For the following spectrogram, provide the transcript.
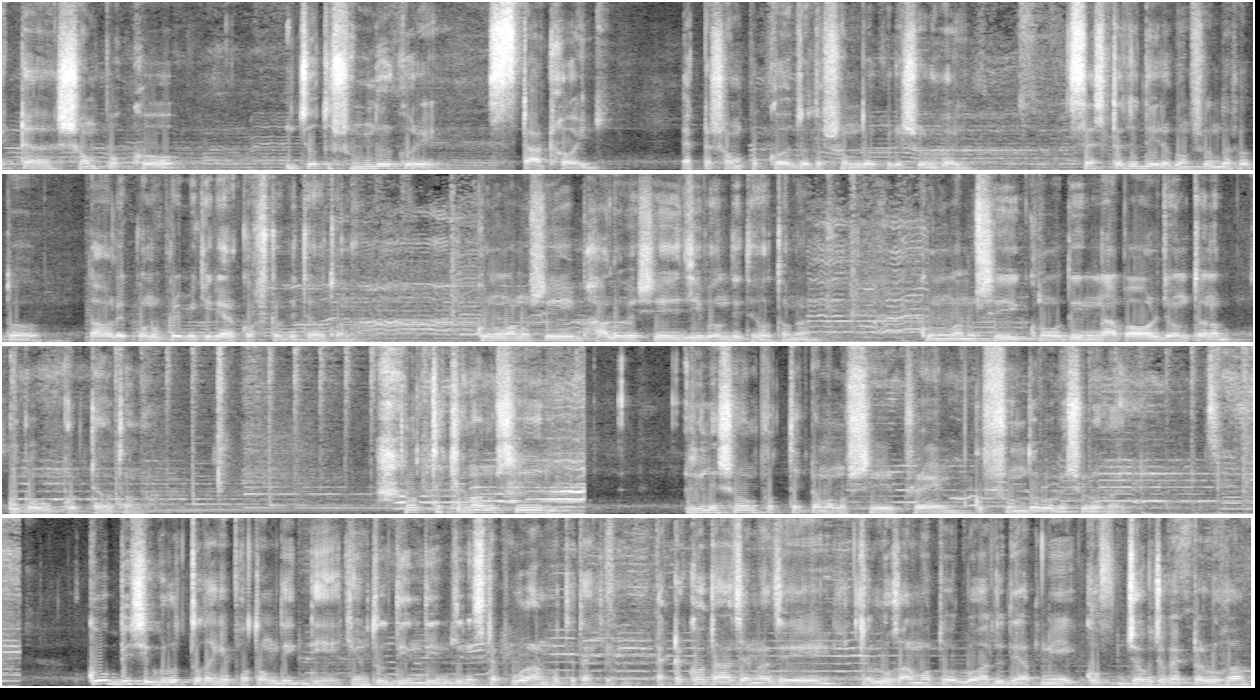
একটা সম্পর্ক যত সুন্দর করে স্টার্ট হয়, একটা সম্পর্ক যত সুন্দর করে শুরু হয়, শেষটা যদি এরকম সুন্দর হতো, তাহলে কোনো প্রেমিকের আর কষ্ট পেতে হতো না। কোনো মানুষই ভালোবেসে জীবন দিতে হতো না। কোনো মানুষই কোনোদিন না পাওয়ার যন্ত্রণা উপভোগ করতে হতো না। প্রত্যেকটা মানুষের রিলেশন প্রত্যেকটা মানুষের প্রেম খুব সুন্দরভাবে শুরু হয়। খুব বেশি গুরুত্ব থাকে প্রথম দিক দিয়ে, কিন্তু দিন দিন জিনিসটা পুরান হতে থাকে। একটা কথা আছে না যে, লোহার মতো, লোহা যদি আপনি খুব জকজক একটা লোহা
